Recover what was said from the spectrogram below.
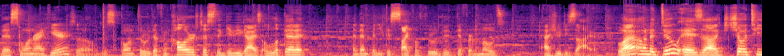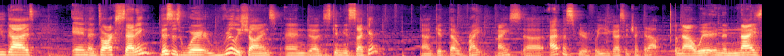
this one right here. So just going through different colors just to give you guys a look at it. And then, but you can cycle through the different modes as you desire. What I'm gonna do is uh, show it to you guys in a dark setting. This is where it really shines and uh, just give me a second. I'll get that right nice uh, atmosphere for you guys to check it out. Now we're in a nice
